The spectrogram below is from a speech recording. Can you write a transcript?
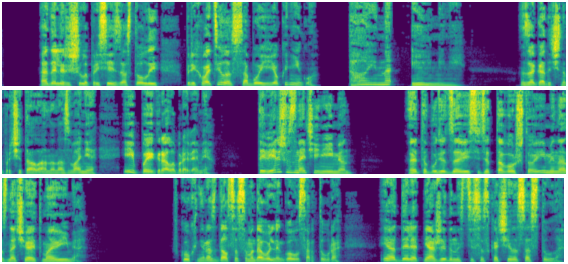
Адель решила присесть за стол и прихватила с собой ее книгу. «Тайна имени», — загадочно прочитала она название и поиграла бровями. «Ты веришь в значение имен? «Это будет зависеть от того, что именно означает мое имя». В кухне раздался самодовольный голос Артура, и Адель от неожиданности соскочила со стула.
